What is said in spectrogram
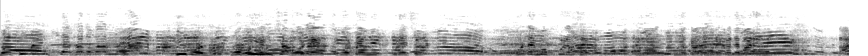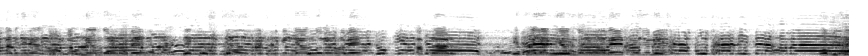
ডকুমেন্টস দেখাতে পারল না, কি বলব? প্রতিহিংসা কোর্টে কোর্টে মুখ করেছে কোর্টে মুখ পুড়েছে। আমার কোনো কাগজ দেখাতে পারেনি। আগামী দিনে হকাপ নিয়ে আন্দোলন হবে সার্টিফিকেট নিয়ে আন্দোলন হবে আপনার এসআইআর নিয়ে আন্দোলন হবে প্রয়োজনে। অফিসে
